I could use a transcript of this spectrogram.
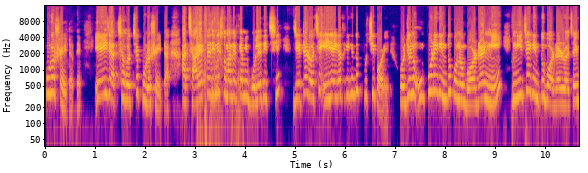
পুরো শাড়িটাতে এই যাচ্ছে হচ্ছে পুরো শাড়িটা আচ্ছা আর একটা জিনিস তোমাদেরকে আমি বলে দিচ্ছি, যেটা রয়েছে এই জায়গা থেকে কিন্তু কুচি পড়ে। ওর জন্য উপরে কিন্তু কোনো বর্ডার নেই, নিচে কিন্তু বর্ডার রয়েছে। আমি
